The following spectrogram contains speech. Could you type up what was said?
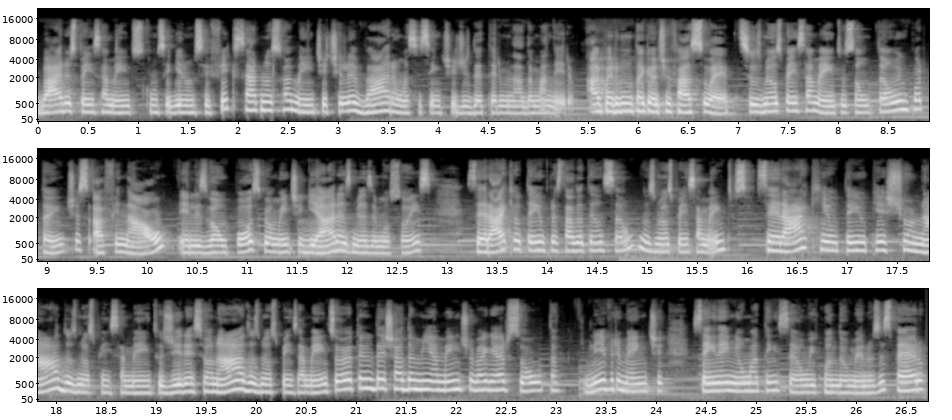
vários pensamentos conseguiram se fixar na sua mente e te levaram a se sentir de determinada maneira. A pergunta que eu te faço é: se os meus pensamentos são tão importantes, afinal, eles vão possivelmente guiar as minhas emoções, será que eu tenho prestado atenção nos meus pensamentos? Será que eu tenho questionado os meus pensamentos, direcionado os meus pensamentos, ou eu tenho deixado a minha mente vaguear solta, livremente, sem nenhuma atenção e quando eu menos espero,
